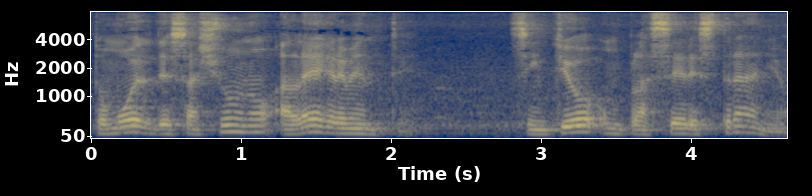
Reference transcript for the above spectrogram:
tomó el desayuno alegremente. Sintió un placer extraño,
